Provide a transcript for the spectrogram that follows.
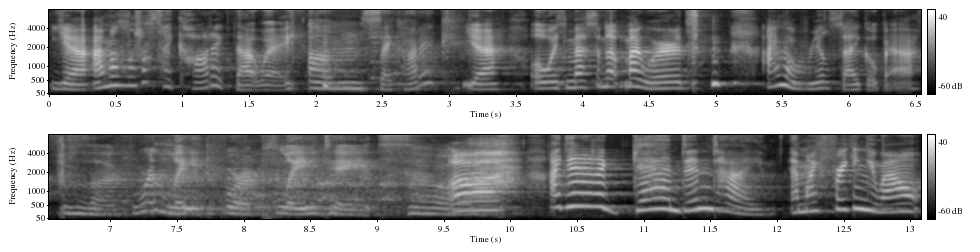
Yeah, I'm a little psychotic that way. Um, psychotic? Yeah, always messing up my words. I'm a real psychopath. Look, we're late for a play date, so. Ah, I did it again, didn't I? Am I freaking you out?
